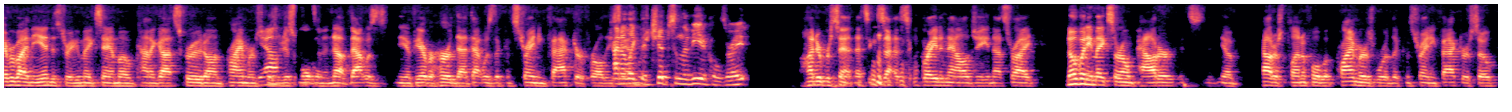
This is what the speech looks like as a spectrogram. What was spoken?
everybody in the industry who makes ammo kind of got screwed on primers because yeah. there just wasn't enough. That was, you know, if you ever heard that, that was the constraining factor for all these. Kind of like the chips in the vehicles, right? Hundred percent. That's exactly. that's a great analogy, and that's right. Nobody makes their own powder. It's you know, powder's plentiful, but primers were the constraining factor. So,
